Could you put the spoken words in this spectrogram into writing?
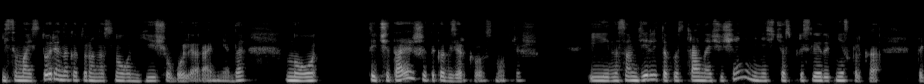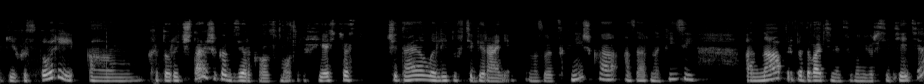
И сама история, на которой он основан, еще более ранее, да. Но ты читаешь, и ты как зеркало смотришь. И на самом деле такое странное ощущение. Меня сейчас преследует несколько таких историй, которые читаешь и как в зеркало смотришь. Я сейчас читаю Лолиту в Тегеране. Называется книжка Азар Нафизи. Она преподавательница в университете.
